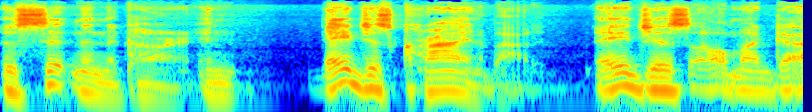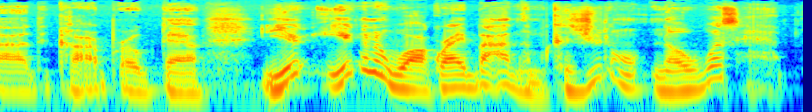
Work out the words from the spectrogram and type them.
is sitting in the car and they're just crying about it. They just, oh my God, the car broke down. You're you're gonna walk right by them because you don't know what's happening.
